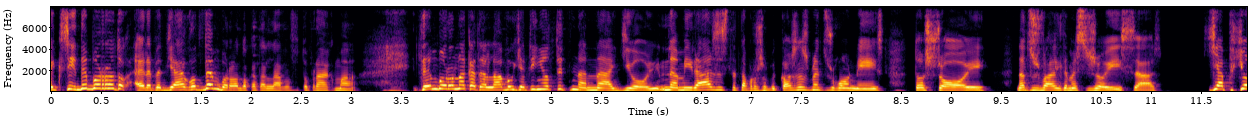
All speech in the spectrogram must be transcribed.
Εξή, δεν μπορώ να το. Ε, ρε, παιδιά, εγώ δεν μπορώ να το καταλάβω αυτό το πράγμα. Δεν μπορώ να καταλάβω γιατί νιώθετε την ανάγκη όλοι να μοιράζεστε τα προσωπικά σας με τους γονείς, το σόι, να τους βάλετε με στη ζωή σας. Για ποιο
